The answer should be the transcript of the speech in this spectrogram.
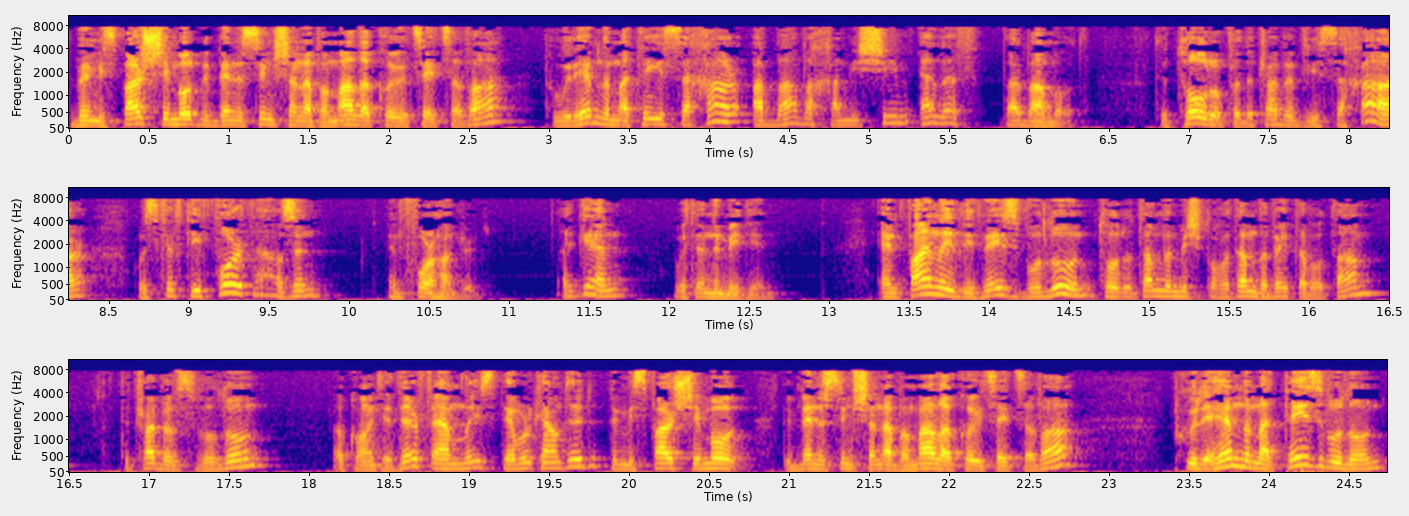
The total for the tribe of Yisachar was 54,000 and 400. Again, within the median. And finally, the Vnei Zvulun, Todotam Mishpachotam the Beit Avotam, the tribe of Zvulun, according to their families, they were counted, B'mispar Shemot, B'ben Esim Shana B'mala Ko Yitzay Tzava, P'kudehem the Matei Zvulun,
